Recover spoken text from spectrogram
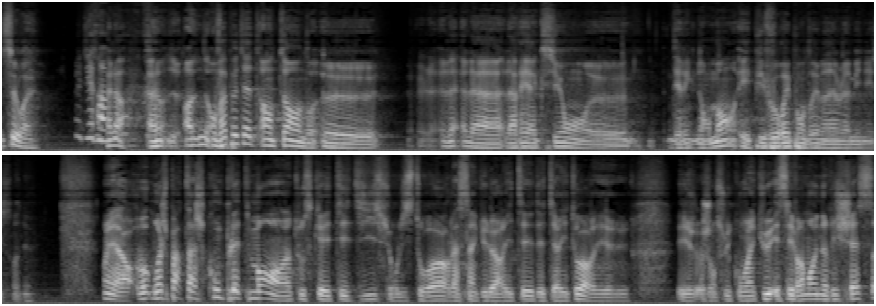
C'est vrai. Alors, on va peut-être entendre euh, la, la, la, réaction euh, d'Éric Normand et puis vous répondrez, Madame la Ministre. De... Oui, alors moi je partage complètement hein, tout ce qui a été dit sur l'histoire, la singularité des territoires, et, et j'en suis convaincu. Et c'est vraiment une richesse,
